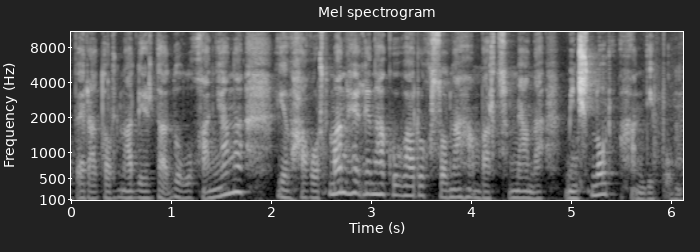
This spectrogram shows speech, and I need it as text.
օպերատոր Նադեժդա Դոլուխանյանը եւ հաղորդման հեղինակ ու վարող Սոնա Համբարձումյանը։ Մինչ նոր հանդիպում։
